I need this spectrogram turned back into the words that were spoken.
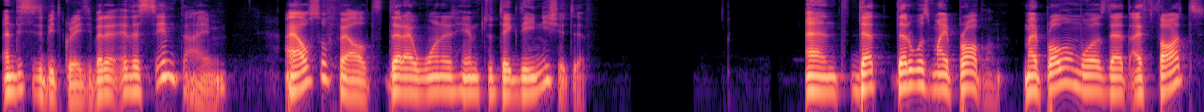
and this is a bit crazy, but at the same time, I also felt that I wanted him to take the initiative. And that that was my problem. My problem was that I thought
